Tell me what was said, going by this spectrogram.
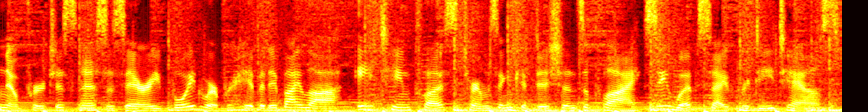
No purchase necessary. Void where prohibited by law. 18 plus terms and conditions apply. See website for details.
